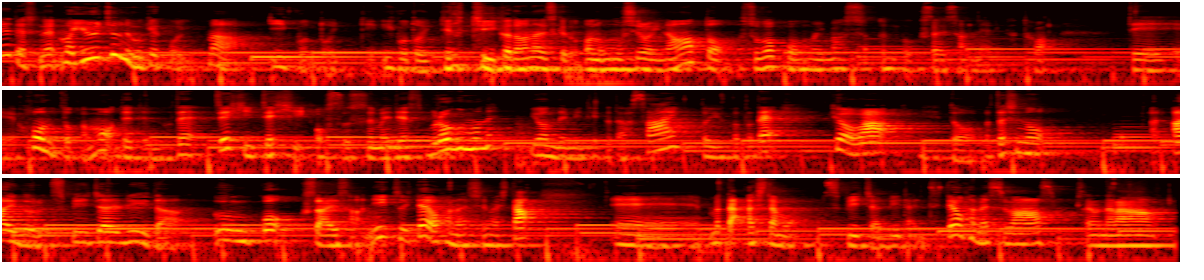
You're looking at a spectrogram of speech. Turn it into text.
でですね、まあ、YouTube でも結構、まあ、いいこと言っていいこと言ってるっていう言い方はないですけどあの面白いなとすごく思います国際さんのやり方は。で本とかも出てるのでぜひぜひおすすめです。ブログもね読んでみてください。ということで今日は、えーと私のアイドルスピリチュアルリーダーうんこくさいさんについてお話ししました、えー、また明日もスピリチュアルリーダーについてお話しします。さようなら。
